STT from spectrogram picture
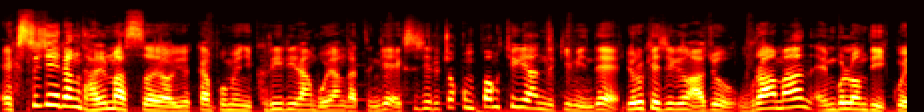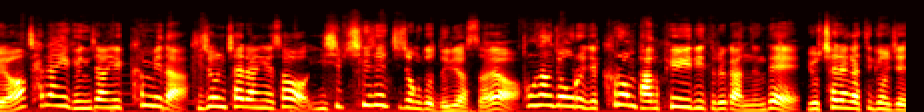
XJ랑 닮았어요. 약간 보면 이 그릴이랑 모양 같은 게 XJ를 조금 뻥튀기 한 느낌인데 이렇게 지금 아주 우람한 엠블럼도 있고요. 차량이 굉장히 큽니다. 기존 차량에서 27cm 정도 늘렸어요. 통상적으로 이제 크롬 방패 휠이 들어갔는데 이 차량 같은 경우 이제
